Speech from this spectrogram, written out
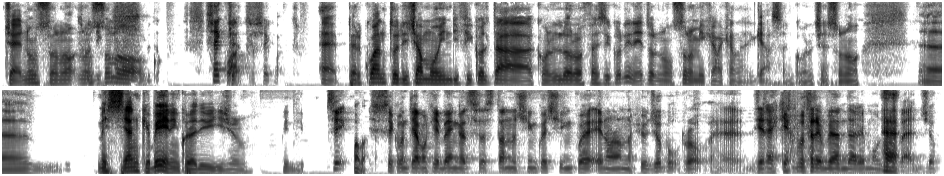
Cioè non sono... Non sono... 6-4, cioè, 6-4. Eh, per quanto diciamo in difficoltà con il loro offensive coordinator, non sono mica la canna del gas ancora, cioè sono eh, messi anche bene in quella division. Quindi, sì, vabbè. se contiamo che i Bengals stanno 5-5 e non hanno più Joe Burrow, eh, direi che potrebbe andare molto eh, peggio.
